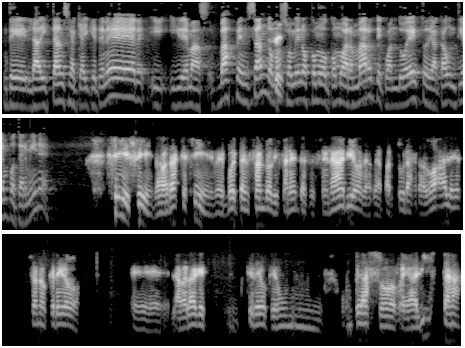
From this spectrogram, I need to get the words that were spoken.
de, la distancia que hay que tener y, y demás. ¿Vas pensando más o menos cómo, cómo armarte cuando esto de acá un tiempo termine? Sí, sí, la verdad es que sí, voy pensando diferentes escenarios de reaperturas graduales. Yo no creo, eh, la verdad que creo que un, plazo realista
